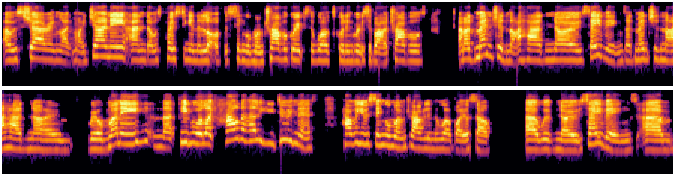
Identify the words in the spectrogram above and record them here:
I was sharing like my journey, and I was posting in a lot of the single mom travel groups, the world schooling groups about our travels. And I'd mentioned that I had no savings. I'd mentioned that I had no real money, and that people were like, How the hell are you doing this? How are you a single mom traveling the world by yourself uh, with no savings? Um,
